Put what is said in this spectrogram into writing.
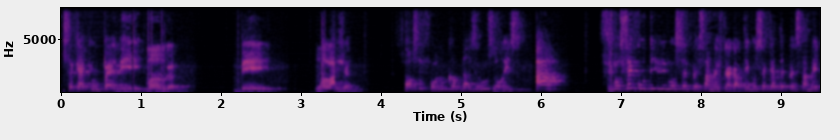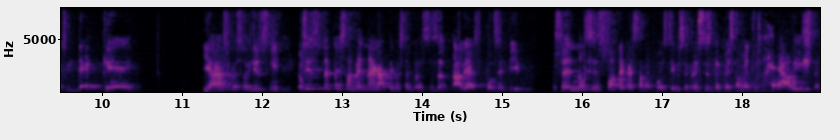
Você quer que um pé de manga dê uma laranja? Só se for no campo das ilusões. Ah, se você cultiva em você pensamento negativo, você quer ter pensamentos de quê? E aí as pessoas dizem assim: eu preciso ter pensamento negativo. Você não precisa, aliás, positivo. Você não precisa só ter pensamento positivo, você precisa ter pensamentos realistas.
